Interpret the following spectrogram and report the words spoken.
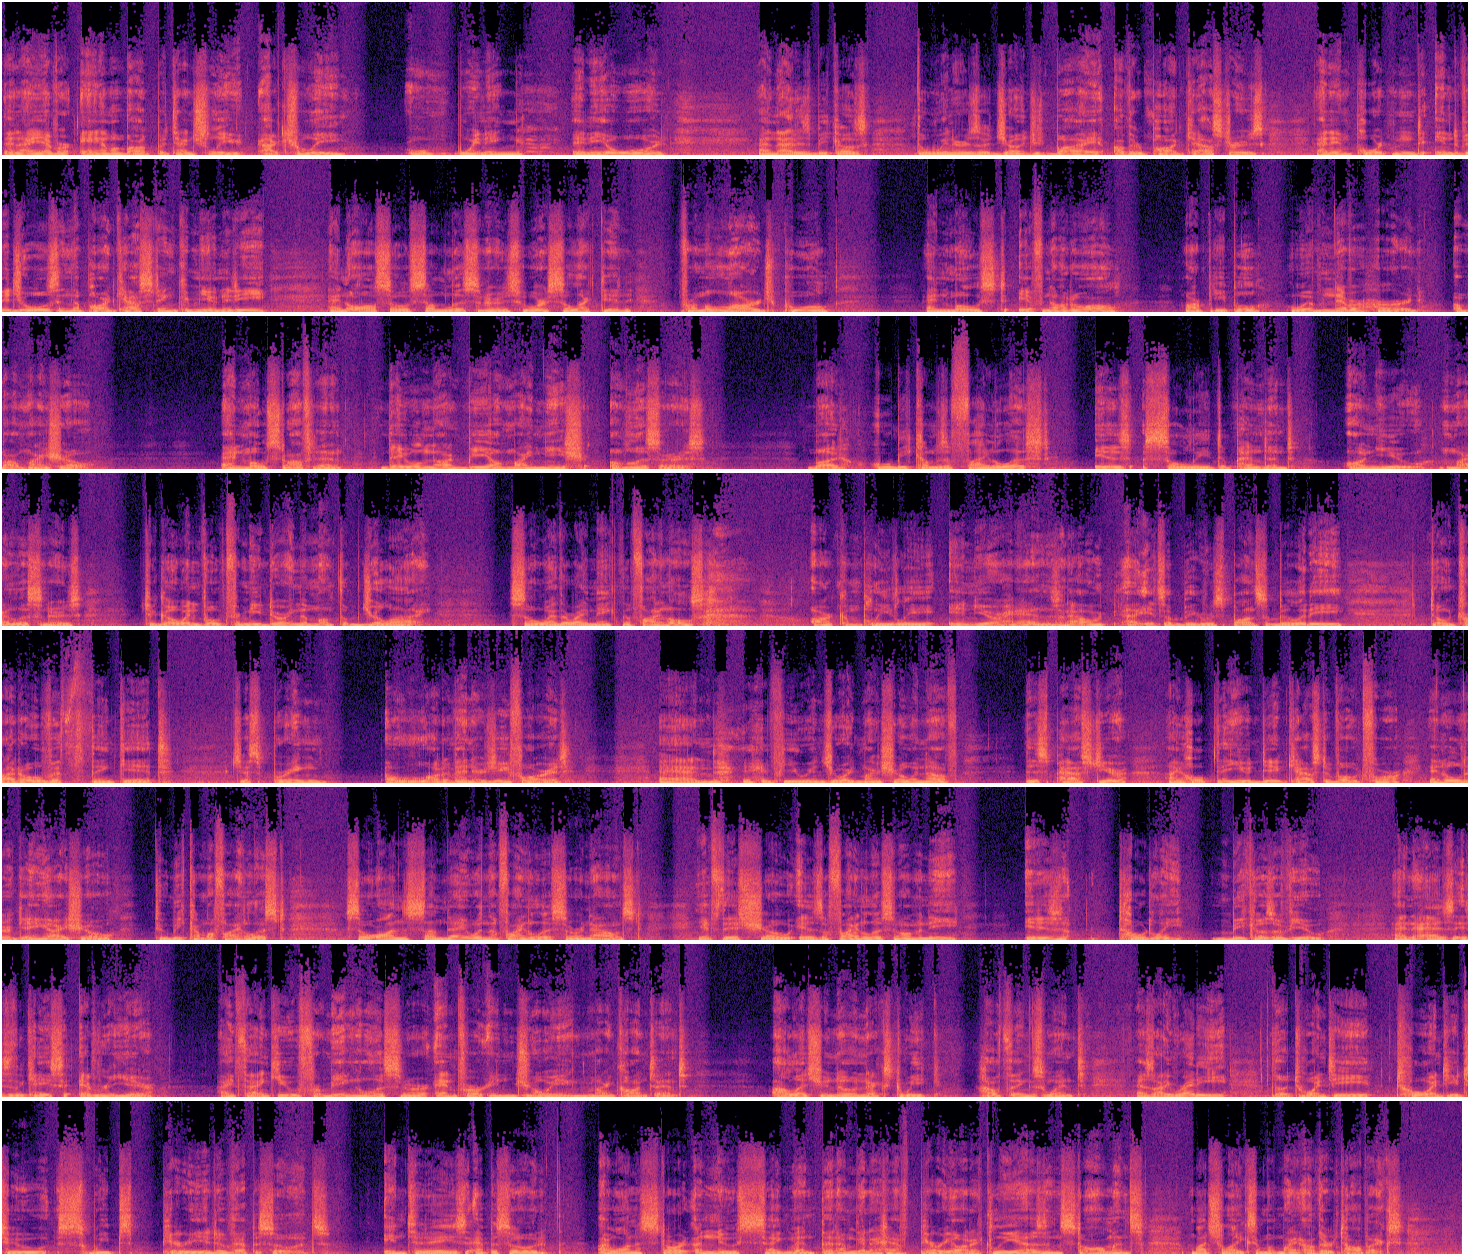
than I ever am about potentially actually winning any award. And that is because the winners are judged by other podcasters and important individuals in the podcasting community, and also some listeners who are selected from a large pool. And most, if not all, are people who have never heard about my show. And most often, they will not be of my niche of listeners. But who becomes a finalist is solely dependent on you, my listeners, to go and vote for me during the month of July. So whether I make the finals are completely in your hands. Now, uh, it's a big responsibility. Don't try to overthink it. Just bring a lot of energy for it. And if you enjoyed my show enough this past year, I hope that you did cast a vote for an older gay guy show to become a finalist. So on Sunday, when the finalists are announced, if this show is a finalist nominee, it is totally because of you. And as is the case every year, I thank you for being a listener and for enjoying my content. I'll let you know next week how things went as I ready the 2022 sweeps period of episodes. In today's episode, I want to start a new segment that I'm going to have periodically as installments, much like some of my other topics.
